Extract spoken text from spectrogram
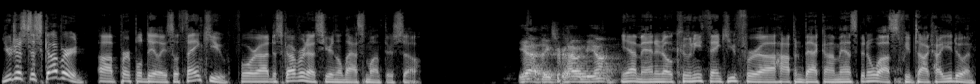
you just discovered uh, Purple Daily, so thank you for uh, discovering us here in the last month or so. Yeah, thanks for having me on. Yeah, man, and Okuni, thank you for uh, hopping back on, man. It's been a while since we've talked. How you doing?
